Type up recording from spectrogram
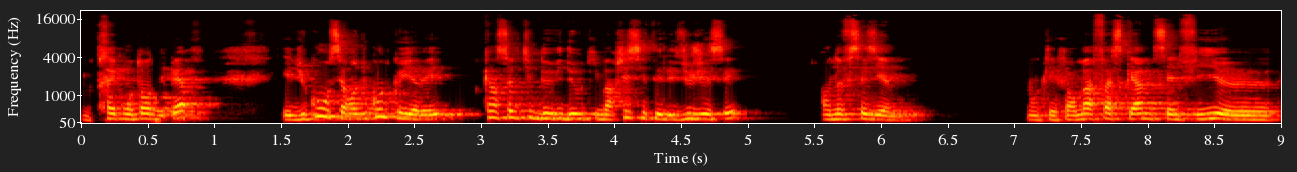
Donc très content des perfs. Et du coup, on s'est rendu compte qu'il y avait qu'un seul type de vidéo qui marchait, c'était les UGC en 9 16e. Donc les formats face cam, selfie, euh,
